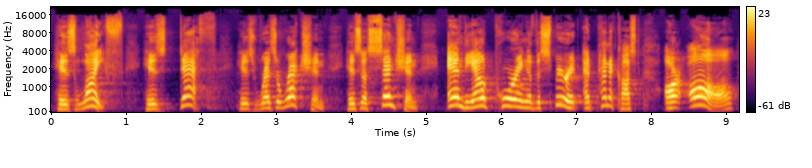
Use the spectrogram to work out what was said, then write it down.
his life, his death, his resurrection, his ascension, and the outpouring of the Spirit at Pentecost are all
